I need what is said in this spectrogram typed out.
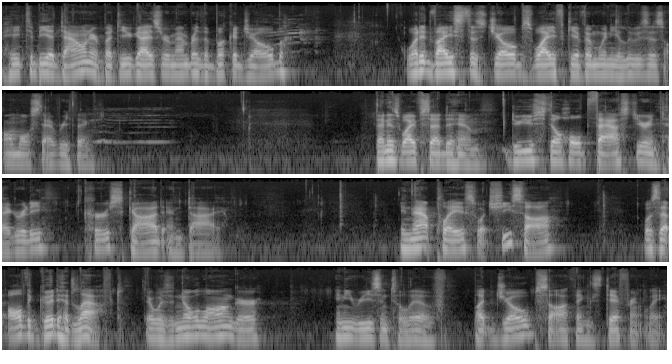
I hate to be a downer, but do you guys remember the book of Job? What advice does Job's wife give him when he loses almost everything? Then his wife said to him, Do you still hold fast your integrity? curse God and die. In that place, what she saw was that all the good had left. There was no longer any reason to live. But Job saw things differently.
